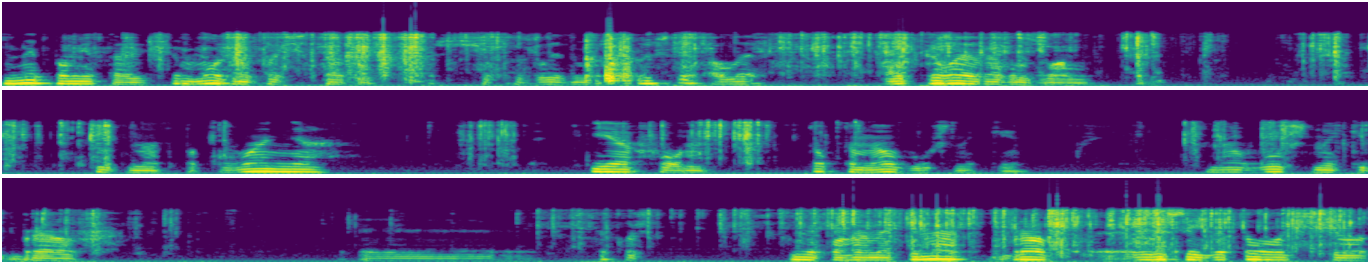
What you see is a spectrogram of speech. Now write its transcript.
не пам'ятаю, що можна прочитати, що приблизно прийшло, але відкриваю разом з вами. Тут у нас пакування іафон, тобто навушники. Навушники брав е, також непогана ціна. Брав е, лише із-за того, що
